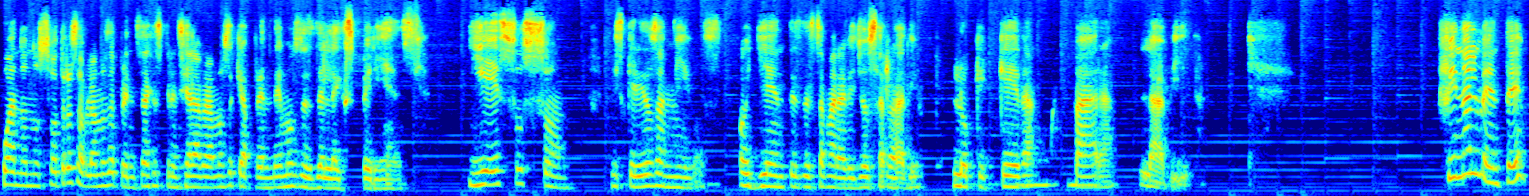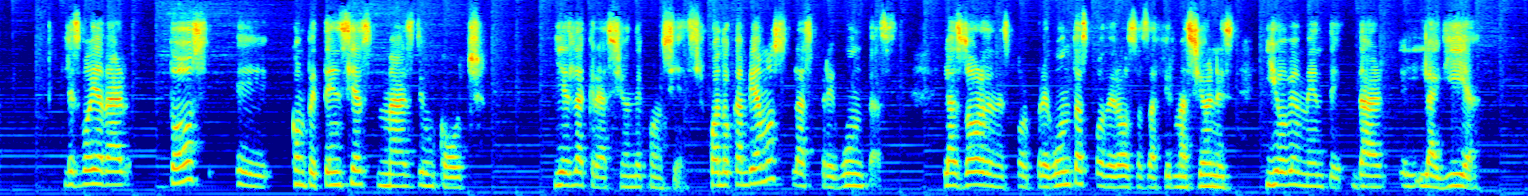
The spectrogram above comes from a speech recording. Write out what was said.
Cuando nosotros hablamos de aprendizaje experiencial, hablamos de que aprendemos desde la experiencia. Y esos son, mis queridos amigos, oyentes de esta maravillosa radio, lo que queda para la vida. Finalmente, les voy a dar dos eh, competencias más de un coach y es la creación de conciencia. Cuando cambiamos las preguntas, las órdenes por preguntas poderosas, afirmaciones y obviamente dar la guía,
